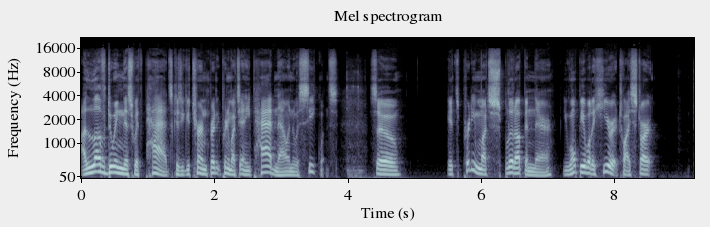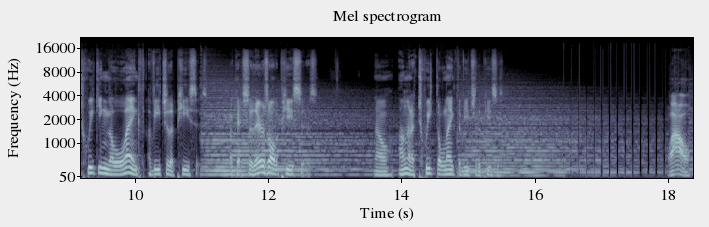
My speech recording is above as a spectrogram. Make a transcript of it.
I love doing this with pads because you could turn pretty, pretty much any pad now into a sequence. So it's pretty much split up in there. You won't be able to hear it till I start tweaking the length of each of the pieces. Okay, so there's all the pieces. Now I'm going to tweak the length of each of the pieces. Wow.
